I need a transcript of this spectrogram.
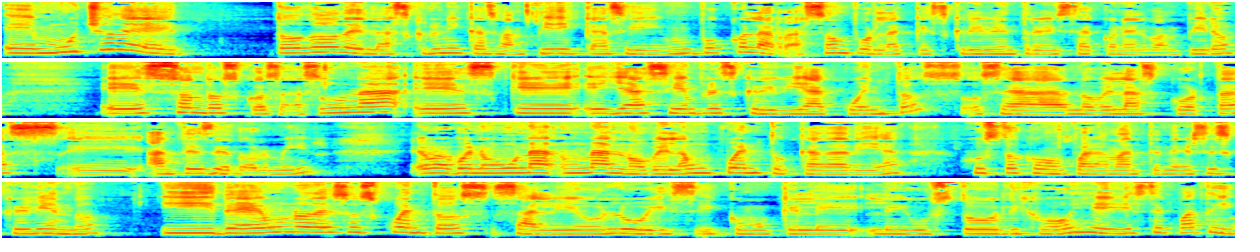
eh, mucho de todo de las crónicas vampíricas y un poco la razón por la que escribe entrevista con el vampiro es, son dos cosas. Una es que ella siempre escribía cuentos, o sea, novelas cortas eh, antes de dormir. Eh, bueno, una, una novela, un cuento cada día, justo como para mantenerse escribiendo. Y de uno de esos cuentos salió Luis y como que le, le gustó, dijo, oye, ¿y este cuate?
